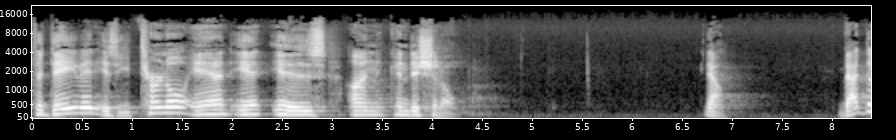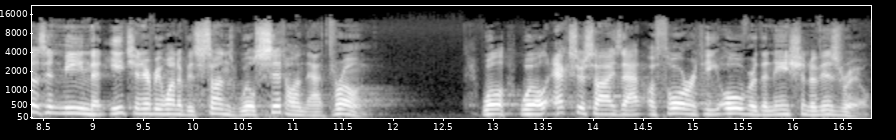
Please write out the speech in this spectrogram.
to David is eternal and it is unconditional. Now, that doesn't mean that each and every one of his sons will sit on that throne will, will exercise that authority over the nation of Israel.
